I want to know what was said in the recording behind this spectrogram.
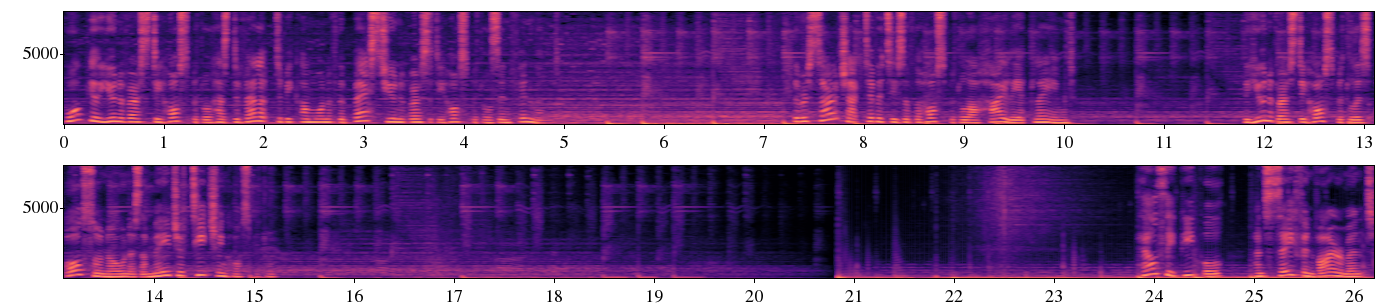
Kuopio University Hospital has developed to become one of the best university hospitals in Finland. The research activities of the hospital are highly acclaimed. The University Hospital is also known as a major teaching hospital. Healthy people and safe environment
